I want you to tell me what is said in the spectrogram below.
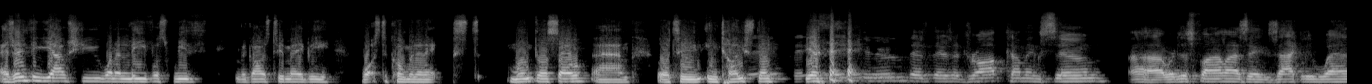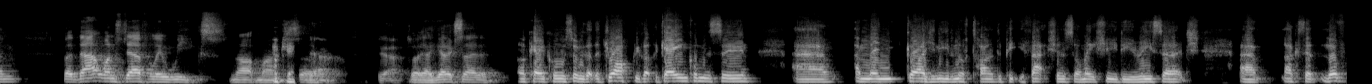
Is there anything else you want to leave us with in regards to maybe what's to come in the next month or so, um, or to entice them. Stay, yeah. Stay there's, there's a drop coming soon. Uh, we're just finalizing exactly when, but that one's definitely weeks, not months. Okay. So, yeah. Yeah. So yeah, get excited. Okay, cool. So we've got the drop, we've got the game coming soon. Uh, and then guys, you need enough time to pick your faction. So make sure you do your research. Um, like I said, love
